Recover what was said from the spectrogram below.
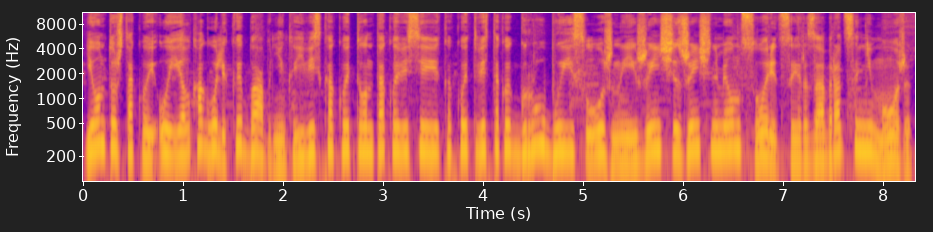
и он тоже такой, ой, и алкоголик, и бабник, и весь какой-то он такой весь, какой-то весь такой грубый и сложный, и женщин, с женщинами он ссорится, и разобраться не может.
